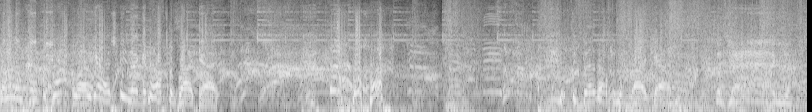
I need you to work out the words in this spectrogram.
oh my gosh, he's not gonna help the black guy. he's not helping the black guy. The jag!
